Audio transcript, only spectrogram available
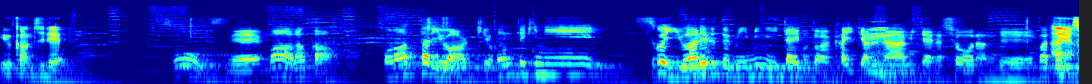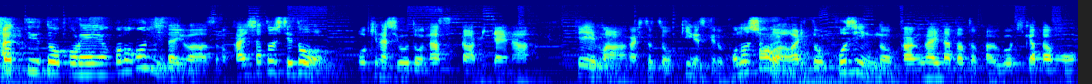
いう感じで。そうですね、まあなんか、このあたりは基本的にすごい言われると耳に痛いことが書いてあるなうんみたいな章なんで、まあ、どっちかっていうと、これ、この本自体はその会社としてどう大きな仕事をなすかみたいなテーマが一つ大きいんですけど、この章は割と個人の考え方とか動き方も。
